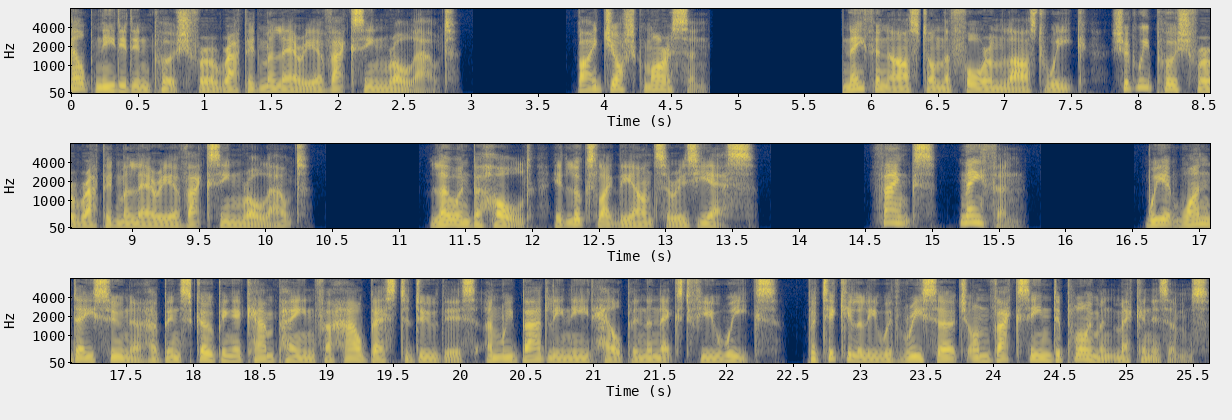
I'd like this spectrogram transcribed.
Help needed in push for a rapid malaria vaccine rollout. By Josh Morrison. Nathan asked on the forum last week Should we push for a rapid malaria vaccine rollout? Lo and behold, it looks like the answer is yes. Thanks, Nathan. We at 1Day Sooner have been scoping a campaign for how best to do this, and we badly need help in the next few weeks, particularly with research on vaccine deployment mechanisms.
